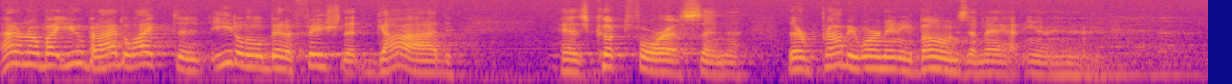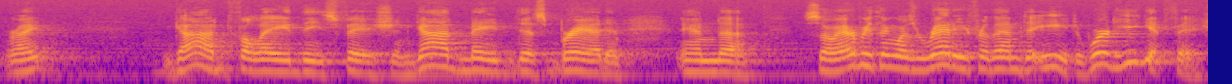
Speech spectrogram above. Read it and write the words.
I don't know about you, but I'd like to eat a little bit of fish that God has cooked for us. And uh, there probably weren't any bones in that, you know, right? God filleted these fish, and God made this bread, and and uh, so everything was ready for them to eat. Where'd he get fish?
